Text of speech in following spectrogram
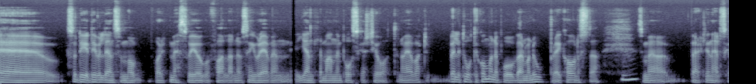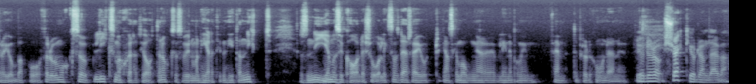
eh, så det, det är väl den som har varit mest så iögonfallande. Och sen gjorde jag även Gentlemannen på Oscarsteatern. Och jag har varit väldigt återkommande på Värmande Opera i Karlstad. Som jag verkligen älskar att jobba på. För de också, liksom Östgötateatern också, så vill man hela tiden hitta nytt. Alltså nya musikaler så. Liksom. så där så har jag gjort ganska många. Jag är väl inne på min femte produktion där nu. Gjorde de, Shrek gjorde de där va?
